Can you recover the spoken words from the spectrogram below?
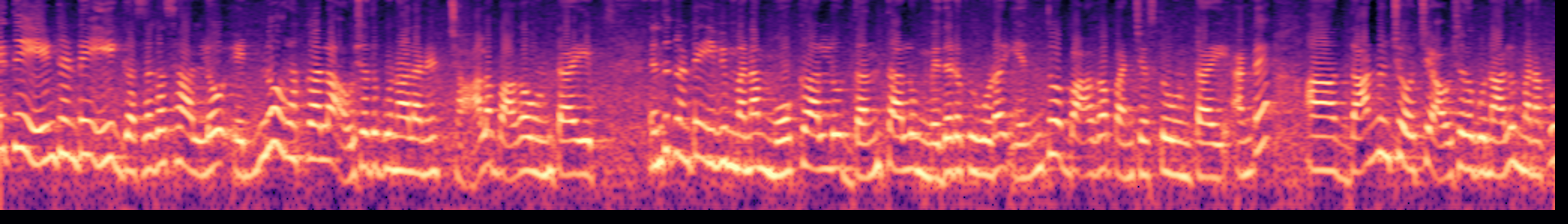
అయితే ఏంటంటే ఈ గసగసాల్లో ఎన్నో రకాల ఔషధ గుణాలు అనేవి చాలా బాగా ఉంటాయి. ఎందుకంటే ఇవి మన మోకాళ్ళు దంతాలు మెదడుకు కూడా ఎంతో బాగా పనిచేస్తూ ఉంటాయి. అంటే దాని నుంచి వచ్చే ఔషధ గుణాలు మనకు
